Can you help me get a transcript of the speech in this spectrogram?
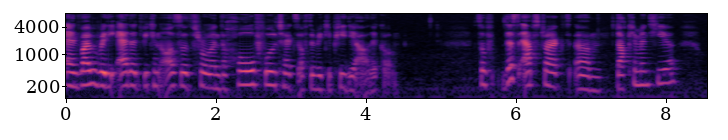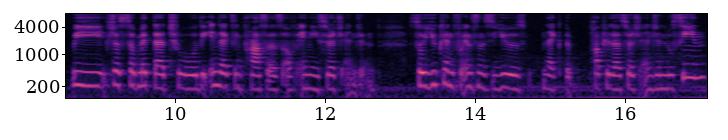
And while we already added, we can also throw in the whole full text of the Wikipedia article. So this abstract um, document here, we just submit that to the indexing process of any search engine. So you can, for instance, use like the popular search engine Lucene.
